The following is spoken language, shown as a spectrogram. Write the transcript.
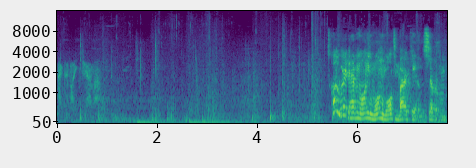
Activate jammer. It's quite weird having only one wall to barricade on the server room.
